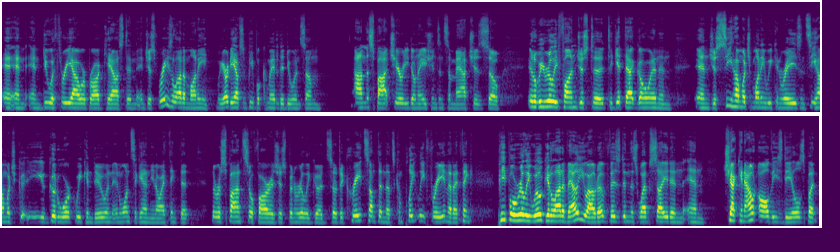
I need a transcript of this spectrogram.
and and, and do a three hour broadcast and, and just raise a lot of money. We already have some people committed to doing some on the spot charity donations and some matches. So it'll be really fun just to to get that going and and just see how much money we can raise and see how much good work we can do. And, and once again, you know, I think that the response so far has just been really good. So to create something that's completely free and that I think people really will get a lot of value out of visiting this website and, and checking out all these deals. But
